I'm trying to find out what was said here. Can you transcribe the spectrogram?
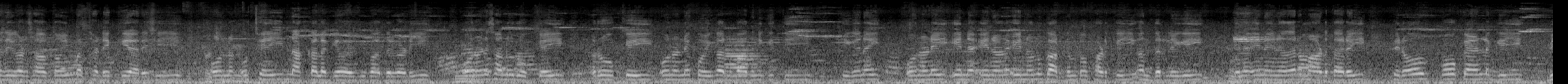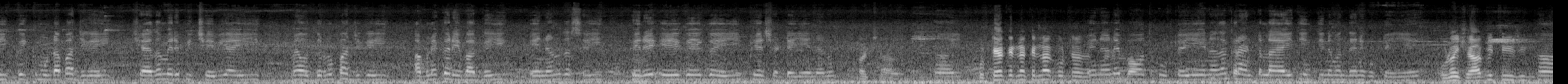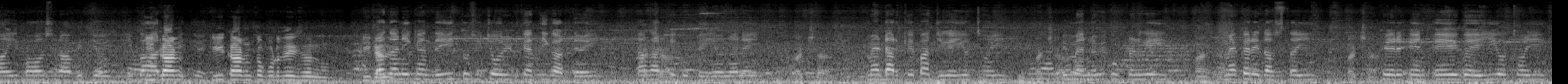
ਫਤਿਹਗੜ੍ਹ ਸਾਹਿਬ ਤੋਂ ਹੀ ਮੱਥਾ ਟੇਕ ਕੇ ਆ ਰਹੇ ਸੀ ਜੀ। ਉਹਨਾਂ ਉੱਥੇ ਜੀ ਨਾਕਾ ਲੱਗਿਆ ਹੋਇਆ ਸੀ ਬਾਦਰਗੜ੍ਹ ਜੀ। ਉਹਨਾਂ ਨੇ ਸਾਨੂੰ ਰੋਕਿਆ ਜੀ। ਰੋਕ ਕੇ ਜੀ। ਉਹਨਾਂ ਨੇ ਕੋਈ ਗੱਲਬਾਤ ਨਹੀਂ ਕੀਤੀ ਜੀ। ਠੀਕ ਹੈ ਨਾ ਜੀ? ਉਹਨਾਂ ਨੇ ਇਹਨਾਂ ਇਹਨਾਂ ਨੂੰ ਇਹਨਾਂ ਨੂੰ ਗਰਦਨ ਤੋਂ ਫੜ ਕੇ ਜੀ ਅੰਦਰ ਲੈ ਗਏ ਜੀ। ਇਹਨਾਂ ਇਹਨਾਂ ਇਹਨਾਂ ਦਾ ਰਿਮਾਂਡ ਤਾਰਿਆ ਜੀ ਫਿਰ ਉਹ ਉਹ ਕਹਿਣ ਲੱਗੇ ਜੀ ਵੀ ਇੱਕ ਇੱਕ ਮੁੰਡਾ ਭੱਜ ਗਿਆ ਜੀ। ਸ਼ਾਇਦ ਉਹ ਮੇਰੇ ਪਿੱਛੇ ਵੀ ਆਏ ਜੀ। ਮੈਂ ਉਧਰ ਨੂੰ ਭੱਜ ਗਈ ਆਪਣੇ ਘਰੇ ਵਗ ਗਈ ਇਹਨਾਂ ਨੂੰ ਦੱਸਿਆ ਜੀ ਫਿਰ ਇਹ ਗਏ ਗਏ ਜੀ ਫਿਰ ਛੱਡੇ ਜੀ ਇਹਨਾਂ ਨੂੰ। ਅੱਛਾ। ਹਾਂ ਜੀ। ਕੁੱਟਿਆ ਕਿੰਨਾ ਕਿੰਨਾ ਕੁੱਟਿਆ ਇਹਨਾਂ ਨੇ ਬਹੁਤ ਕੁੱਟੇ ਜੀ ਇਹਨਾਂ ਦਾ ਕਰੰਟ ਲਾਇਆ ਜੀ ਤਿੰਨ ਤਿੰਨ ਬੰਦੇ ਨੇ ਕੁੱਟੇ ਜੀ ਇਹ। ਉਹਨਾਂ ਨੇ ਸ਼ਰਾਬ ਪੀਤੀ ਸੀ? ਹਾਂ ਜੀ ਬਹੁਤ ਸ਼ਰਾਬ ਪੀਤੀ ਹੋਈ ਸੀ ਜੀ ਕੀ ਬਾਹਰ ਕਾਰਨ ਵੀ ਪੀਤੀ ਹੋਈ ਕੀ ਕਾਰਨ ਤੋਂ ਕੁੱਟਦੇ ਸੀ ਤੁਹਾਨੂੰ? ਕੀ ਪਤਾ ਕਹਿੰਦੇ ਨਹੀਂ ਕਹਿੰਦੇ ਜੀ ਤੁਸੀਂ ਚੋਰੀ ਡਕੈਤੀ ਕਰਦੇ ਹੋ ਜੀ ਤਾਂ ਕਰਕੇ ਕੁੱਟੇ ਜੀ ਉਹਨਾਂ ਨੇ ਜੀ। ਅੱਛਾ। ਮੈਂ ਡਰ ਕੇ ਭੱਜ ਗਈ ਉੱਥੋਂ ਜੀ ਅੱਛਾ। ਵੀ ਮੈਨੂੰ ਵੀ ਕੁੱਟਣਗੇ ਜੀ। ਅੱਛਾ। ਮੈਂ ਘਰੇ ਦੱਸਤਾ ਜੀ। ਅੱਛਾ। ਫਿਰ ਇਹ ਇਹ ਗਏ ਜੀ ਉੱਥੋਂ ਜੀ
